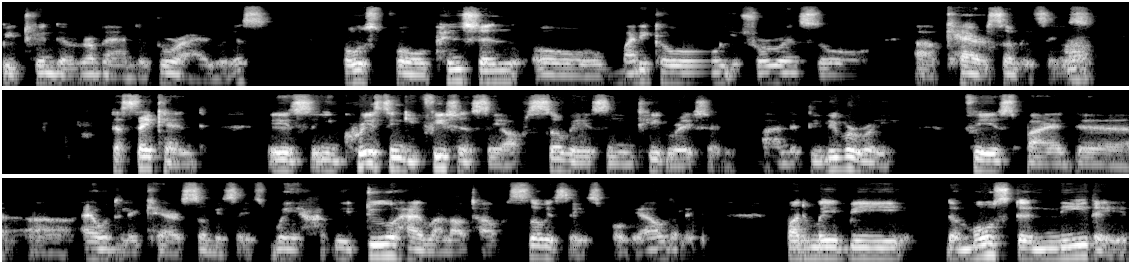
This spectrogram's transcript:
between the urban and the rural areas, both for pension or medical insurance or care services. The second is increasing efficiency of service integration and delivery faced by the uh, elderly care services. We, we do have a lot of services for the elderly, but maybe the most needed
